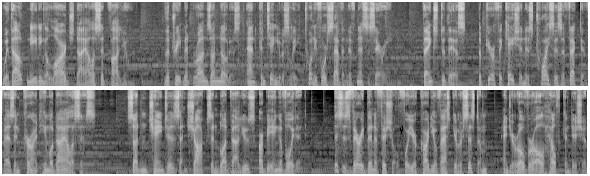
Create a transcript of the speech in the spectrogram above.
without needing a large dialysate volume. The treatment runs unnoticed and continuously 24-7 if necessary. Thanks to this, the purification is twice as effective as in current hemodialysis. Sudden changes and shocks in blood values are being avoided. This is very beneficial for your cardiovascular system and your overall health condition.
